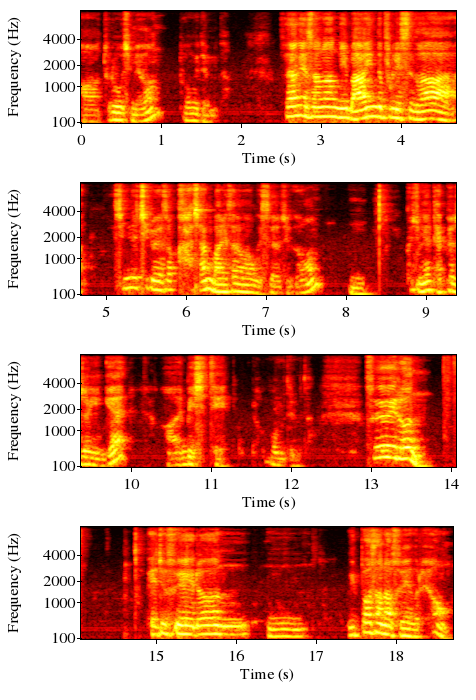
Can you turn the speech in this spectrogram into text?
어, 들어오시면 도움이 됩니다. 서양에서는 이 마인드풀리스가 심리치료에서 가장 많이 사용하고 있어요 지금. 음, 그 중에 대표적인 게 어, MBCT라고 보면 됩니다. 수요일은 매주 수요일은 음, 윗바사나 수행을 해요.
